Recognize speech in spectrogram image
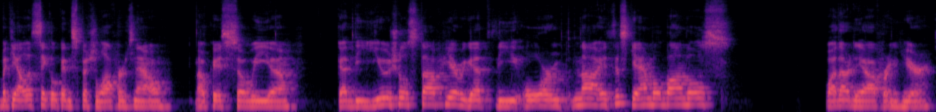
But yeah, let's take a look at the special offers now. Okay, so we uh, Got the usual stuff here. We got the orb. Nah, is this gamble bundles? What are they offering here?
